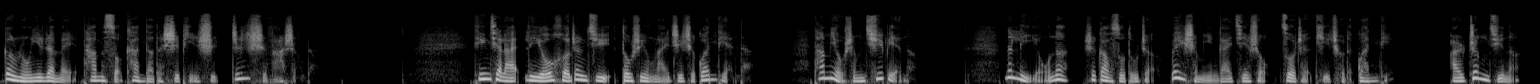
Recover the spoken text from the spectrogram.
更容易认为他们所看到的视频是真实发生的。听起来，理由和证据都是用来支持观点的，他们有什么区别呢？那理由呢，是告诉读者为什么应该接受作者提出的观点，而证据呢，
